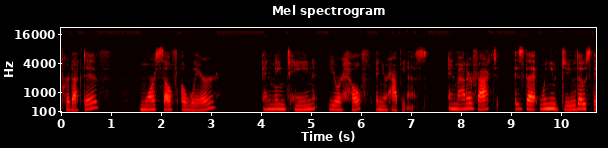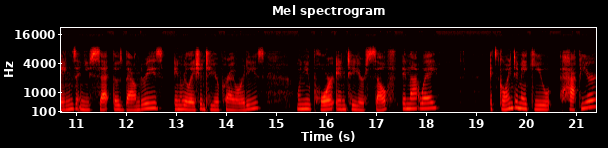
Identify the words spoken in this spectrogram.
productive, more self aware, and maintain your health and your happiness. And matter of fact, is that when you do those things and you set those boundaries in relation to your priorities, when you pour into yourself in that way, it's going to make you happier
